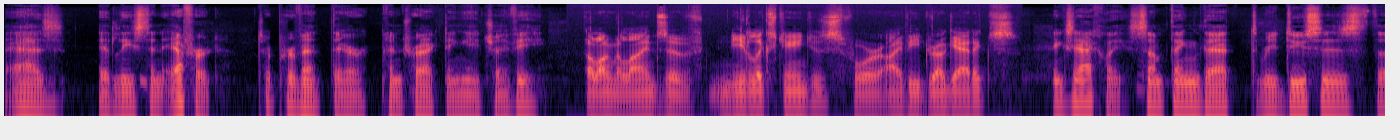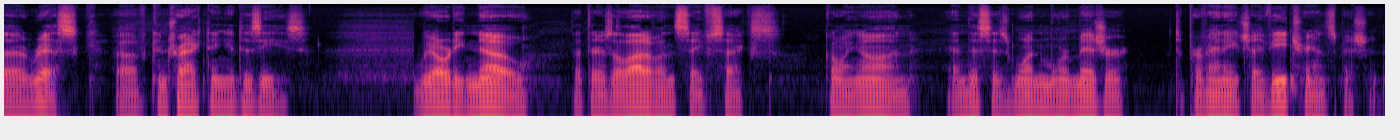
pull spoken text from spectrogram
as at least an effort to prevent their contracting HIV. Along the lines of needle exchanges for IV drug addicts? Exactly, something that reduces the risk of contracting a disease. We already know that there's a lot of unsafe sex going on, and this is one more measure to prevent HIV transmission.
